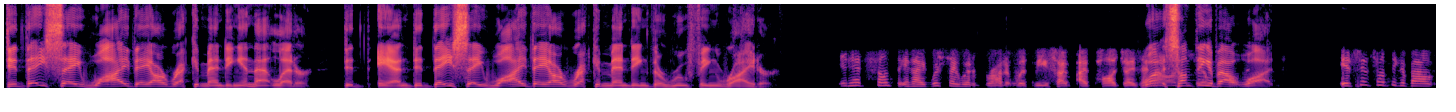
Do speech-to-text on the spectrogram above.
Did they say why they are recommending in that letter? Did and did they say why they are recommending the roofing rider? It had something, and I wish I would have brought it with me. So I, I apologize. I What something about what? It said something about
